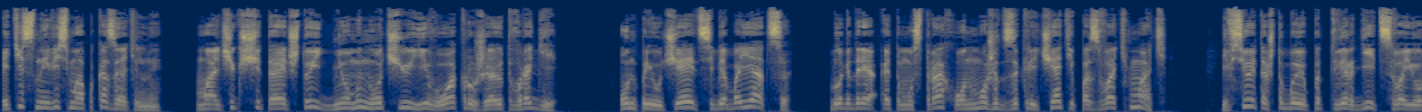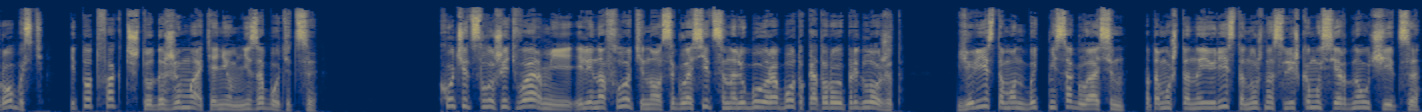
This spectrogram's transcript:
Эти сны весьма показательны. Мальчик считает, что и днем, и ночью его окружают враги. Он приучает себя бояться. Благодаря этому страху он может закричать и позвать мать. И все это, чтобы подтвердить свою робость и тот факт, что даже мать о нем не заботится. Хочет служить в армии или на флоте, но согласится на любую работу, которую предложит. Юристом он быть не согласен, потому что на юриста нужно слишком усердно учиться.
